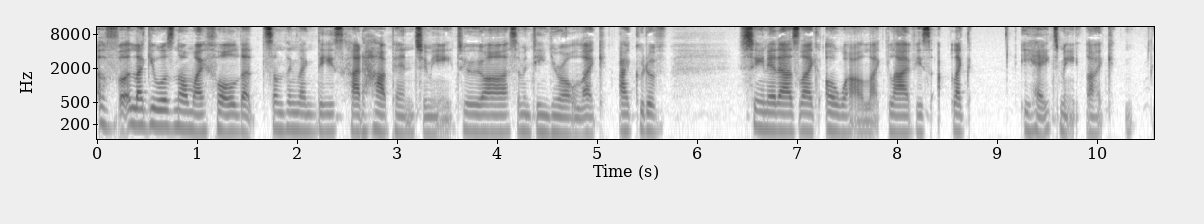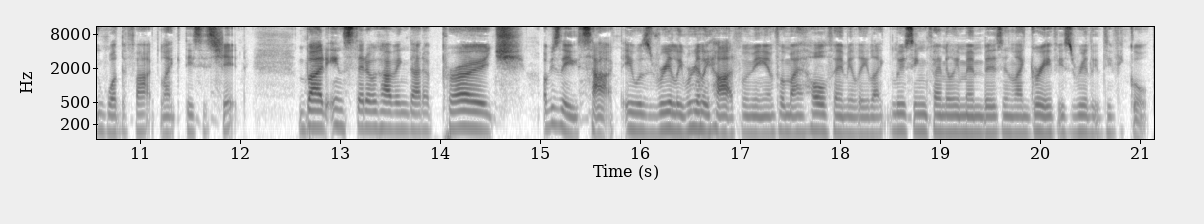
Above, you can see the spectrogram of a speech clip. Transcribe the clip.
of, like it was not my fault that something like this had happened to me to a 17 year old like i could have seen it as like oh wow like life is like he hates me. Like what the fuck? Like this is shit. But instead of having that approach obviously it sucked. It was really really hard for me and for my whole family. Like losing family members and like grief is really difficult.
